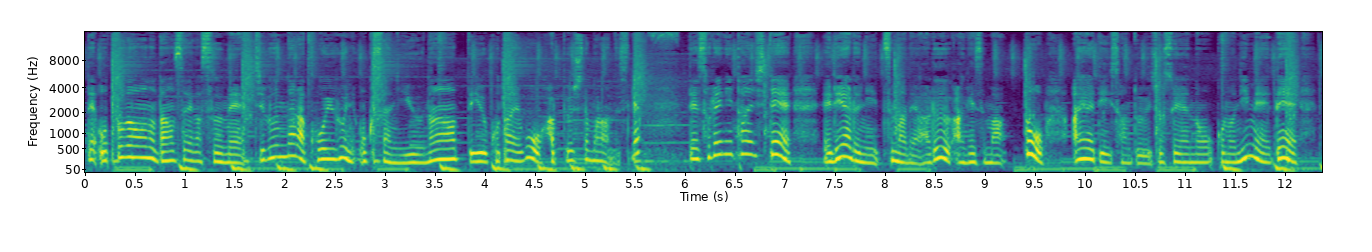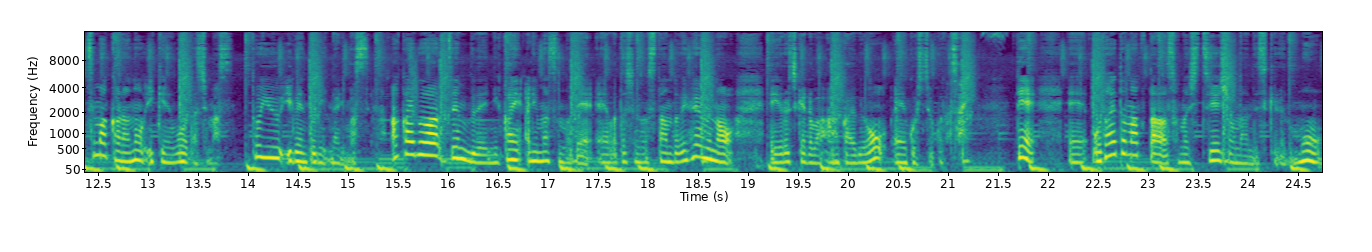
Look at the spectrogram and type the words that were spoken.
で夫側の男性が数名自分ならこういうふうに奥さんに言うなっていう答えを発表してもらうんですね。でそれに対してリアルに妻であるあげ妻とあやティさんという女性のこの2名で妻からの意見を出します。というイベントになります。アーカイブは全部で2回ありますので、私のスタンド FM の、えよろしければアーカイブを、ご視聴ください。で、えお題となったそのシチュエーションなんですけれども、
